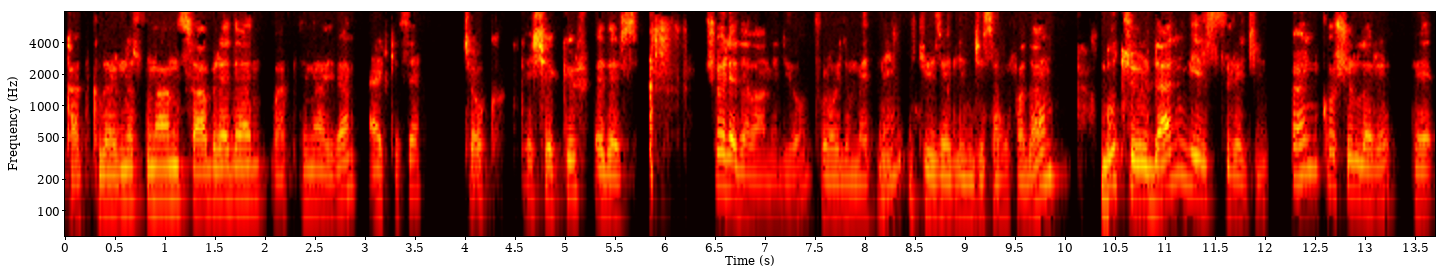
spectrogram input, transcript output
katkılarını sunan, sabreden, vaktini ayıran herkese çok teşekkür ederiz. Şöyle devam ediyor Freud'un metni 250. sayfadan. Bu türden bir sürecin ön koşulları ve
